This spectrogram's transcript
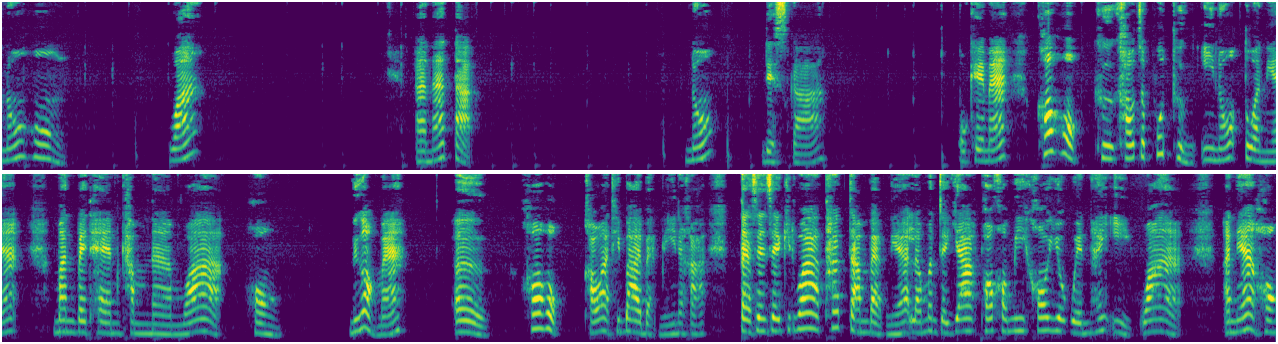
โนฮงวะอานาตะ โนเดสกะโอเคไหมข้อ 6 คือเขาจะพูดถึงอีโนตัวเนี้ย มันไปแทนคำนามว่าฮองนึกออกไหมเออ ข้อ 6เขาอธิบายแบบนี้นะคะ แต่เซนเซคิดว่าถ้าจำแบบนี้แล้วมันจะยากเพราะเขามีข้อยกเว้นให้อีกว่า อันเนี้ยฮอง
